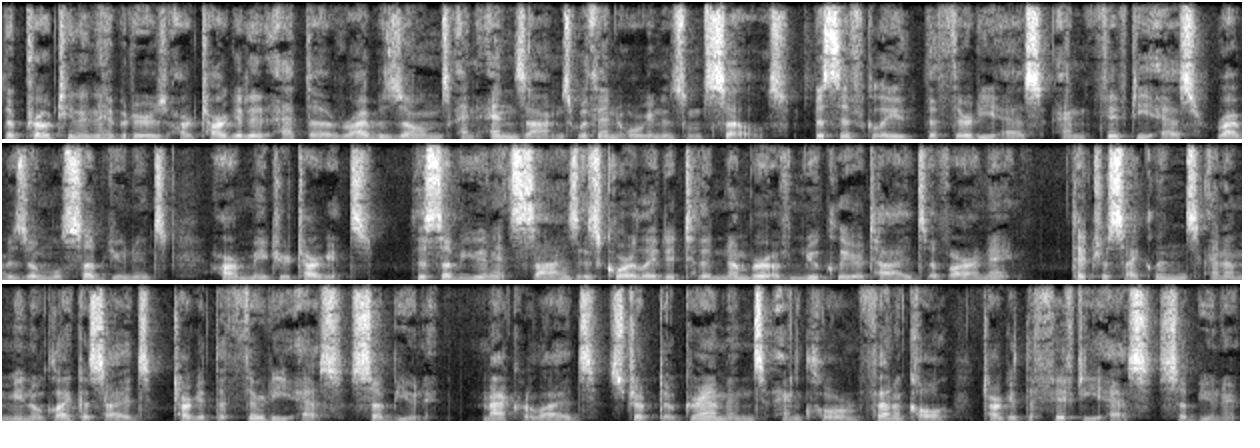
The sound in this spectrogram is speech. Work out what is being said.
The protein inhibitors are targeted at the ribosomes and enzymes within organism cells. Specifically, the 30S and 50S ribosomal subunits are major targets. The subunit size is correlated to the number of nucleotides of RNA. Tetracyclines and aminoglycosides target the 30S subunit. Macrolides, streptogramins, and chloramphenicol target the 50S subunit.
